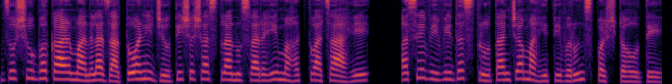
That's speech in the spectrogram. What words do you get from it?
जो शुभ काळ मानला जातो आणि ज्योतिषशास्त्रानुसारही महत्त्वाचा आहे असे विविध स्रोतांच्या माहितीवरून स्पष्ट होते.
